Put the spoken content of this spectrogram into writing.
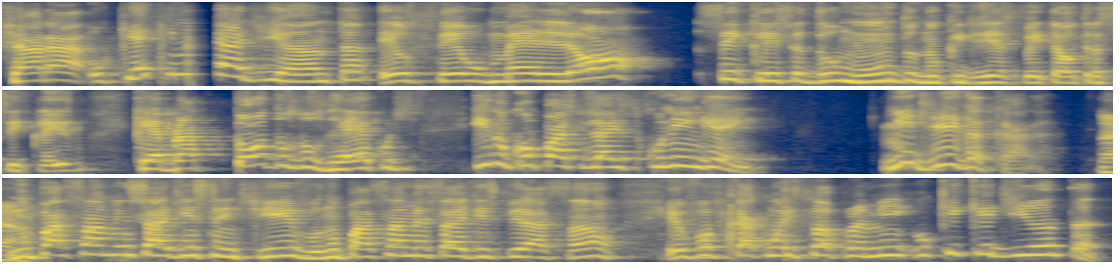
Xará, o que que me adianta eu ser o melhor ciclista do mundo no que diz respeito a outro ciclismo, quebrar todos os recordes e não compartilhar isso com ninguém? Me diga, cara. É. Não passar uma mensagem de incentivo, não passar uma mensagem de inspiração, eu vou ficar com isso só para mim, o que que adianta?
